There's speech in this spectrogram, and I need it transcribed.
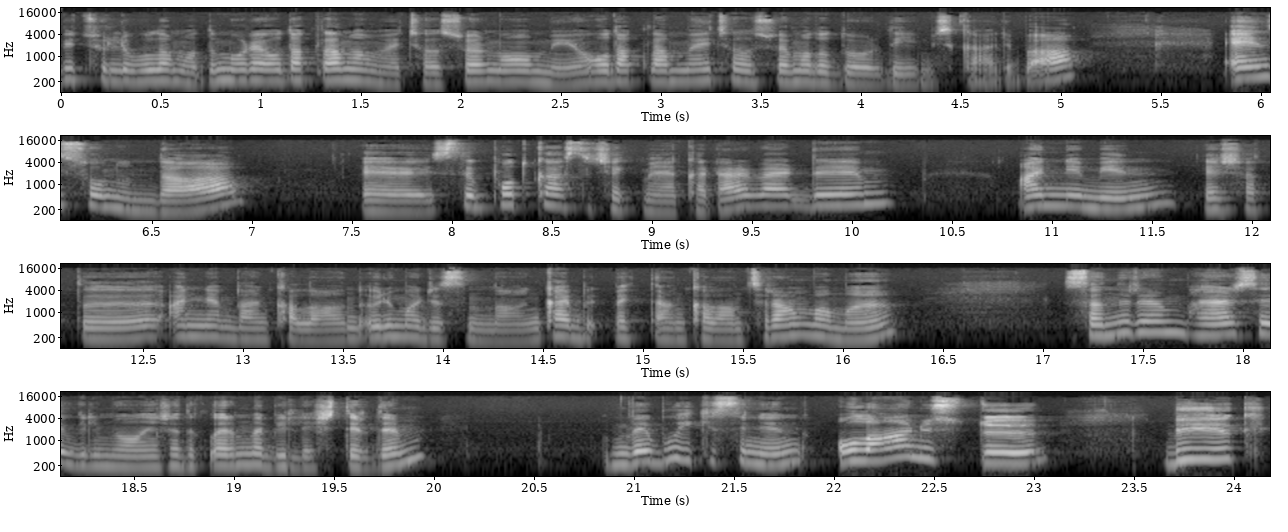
bir türlü bulamadım. Oraya odaklanmamaya çalışıyorum. Olmuyor. Odaklanmaya çalışıyorum. O da doğru değilmiş galiba. En sonunda e, size podcast'ı çekmeye karar verdim. Annemin yaşattığı, annemden kalan, ölüm acısından, kaybetmekten kalan travmamı sanırım her sevgilimle olan yaşadıklarımla birleştirdim. Ve bu ikisinin olağanüstü, büyük,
